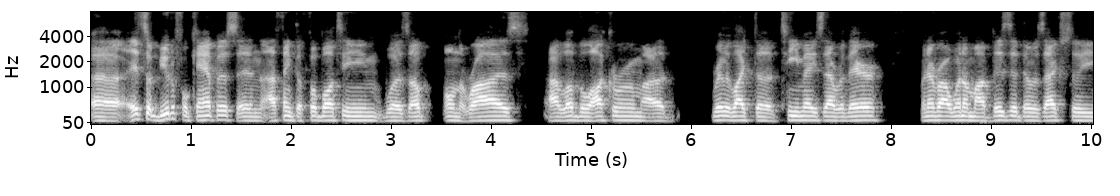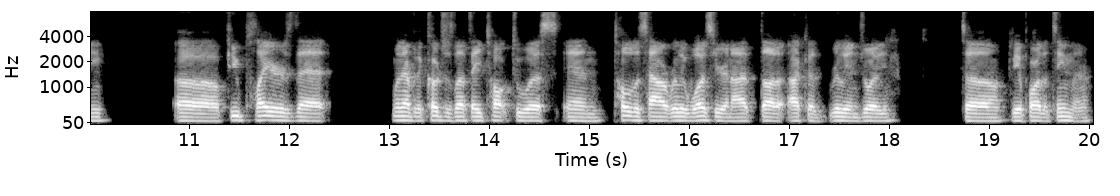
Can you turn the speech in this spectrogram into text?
Uh, it's a beautiful campus, and I think the football team was up on the rise. I love the locker room. I really like the teammates that were there. Whenever I went on my visit, there was actually a few players that, whenever the coaches left, they talked to us and told us how it really was here, and I thought I could really enjoy to be a part of the team there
